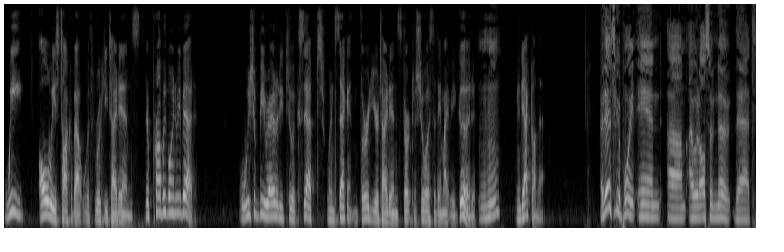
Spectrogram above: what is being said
We always talk about with rookie tight ends, they're probably going to be bad. We should be ready to accept when second and third year tight ends start to show us that they might be good. Mm-hmm. We need to act on that. I think that's a good point. And, um, I would also note that,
